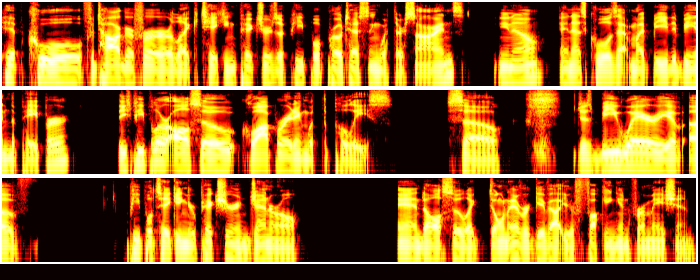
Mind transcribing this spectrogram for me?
hip, cool photographer like taking pictures of people protesting with their signs, you know, and as cool as that might be to be in the paper, these people are also cooperating with the police. So just be wary of, of people taking your picture in general. And also like don't ever give out your fucking information.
